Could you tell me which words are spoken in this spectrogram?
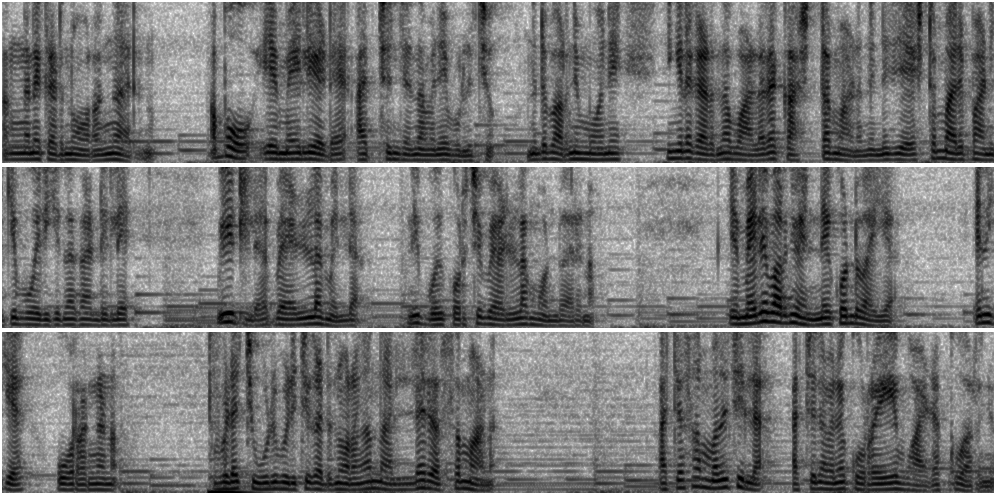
അങ്ങനെ കിടന്ന് ഉറങ്ങായിരുന്നു. അപ്പോൾ എമേലിയയുടെ അച്ഛൻ ചെന്ന് അവനെ വിളിച്ചു. എന്നിട്ട് പറഞ്ഞു മോനെ ഇങ്ങനെ കിടന്ന വളരെ കഷ്ടമാണ്. നിന്റെ ജ്യേഷ്ഠന്മാർ പണിക്ക് പോയിരിക്കുന്ന കണ്ടില്ലേ? വീട്ടിൽ വെള്ളമില്ല. നീ പോയി കുറച്ച് വെള്ളം കൊണ്ടുവരണം. എമേലി പറഞ്ഞു എന്നെ കൊണ്ട് വയ്യ. എനിക്ക് ഉറങ്ങണം. ഇവിടെ ചൂട് പിടിച്ച് കിടന്നുറങ്ങാൻ നല്ല രസമാണ്. അച്ഛൻ സമ്മതിച്ചില്ല. അച്ഛൻ അവനെ കുറേ വഴക്ക് പറഞ്ഞു.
